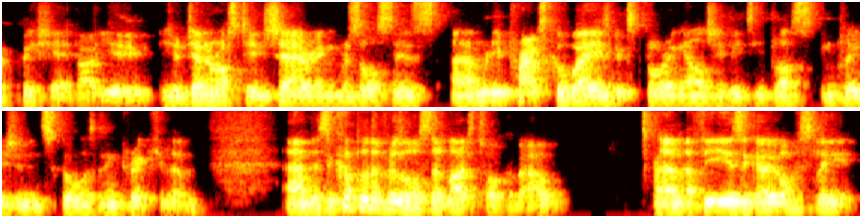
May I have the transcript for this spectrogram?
appreciate about you, your generosity in sharing resources, um, really practical ways of exploring LGBT plus inclusion in schools and in curriculum. Um, there's a couple of resources I'd like to talk about. Um, a few years ago, obviously,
